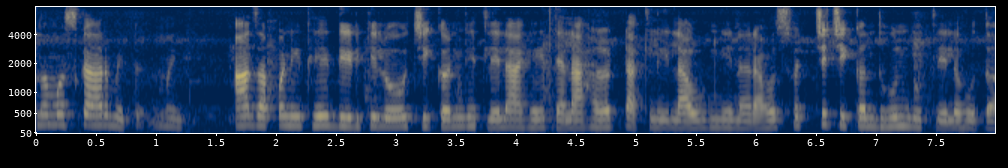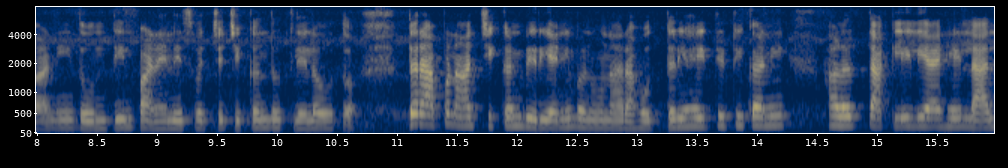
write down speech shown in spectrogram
नमस्कार मित्र मै आज आपण इथे दीड किलो चिकन घेतलेलं आहे. त्याला हळद टाकली लावून घेणार आहोत. स्वच्छ चिकन धुवून घेतलेलं होतं आणि दोन तीन पाण्याने स्वच्छ चिकन धुतलेलं होतं. तर आपण आज चिकन बिर्याणी बनवणार आहोत. तर ह्या इथे ठिकाणी हळद टाकलेली आहे लाल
